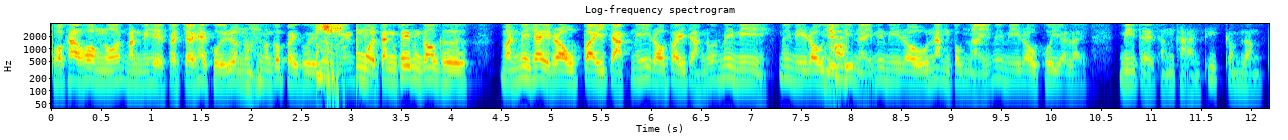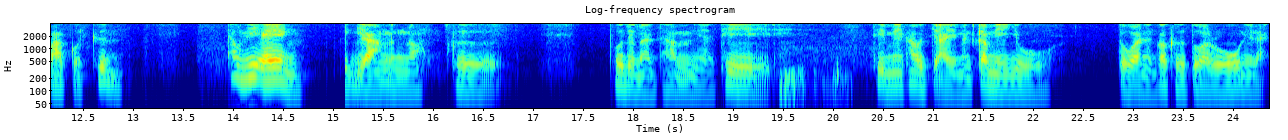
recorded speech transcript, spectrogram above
พอเข้าห้องโน้นมันมีเหตุปัจจัยให้คุยเรื่องโน้นมันก็ไปคุยเรื่องนั้นทั้งหมดทั้งสิ้นก็คือ มันไม่ใช่เราไปจากนี้เราไปจากโน้นไม่มี ไม่มีเราอยู่ที่ไหน ไม่มีเรานั่งตรงไหน ไม่มีเราคุยอะไร มีแต่สังขารที่กำลังปรากฏขึ้น เท่านี้เองอีกอย่างหนึ่งเนาะคือผู้ปฏิบัติธรรมเนี่ยที่ที่ไม่เข้าใจมันก็มีอยู่ตัวหนึ่งก็คือตัวรู้นี่แหละ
